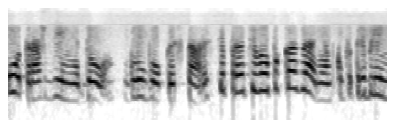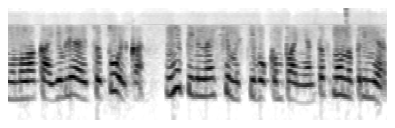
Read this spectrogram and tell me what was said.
от рождения до глубокой старости, противопоказанием к употреблению молока является только непереносимость его компонентов, ну, например,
